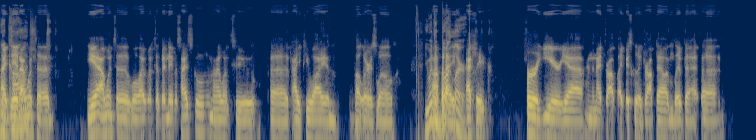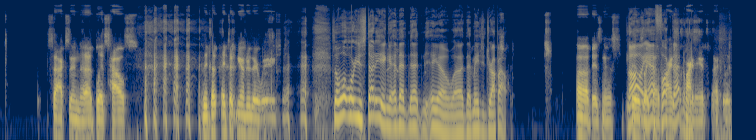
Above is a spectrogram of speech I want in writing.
I Like did. I went to. Yeah, I went to. Well, I went to Ben Davis High School, and then I went to uh, IPY and Butler as well. You went to Uh, but I Butler. actually for a year, yeah, and then I dropped. I basically dropped out and lived at uh, Saxon uh, Blitz House. they, took, they took me under their wing. so what were you studying that that you know uh, that made you drop out? Uh, business. Oh, like yeah, fuck fin- that finance actually.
